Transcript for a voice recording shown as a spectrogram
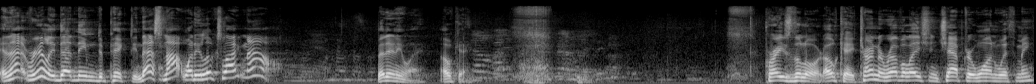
And that really doesn't even depict him. That's not what he looks like now. But anyway, okay. Praise the Lord. Okay, turn to Revelation chapter 1 with me.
